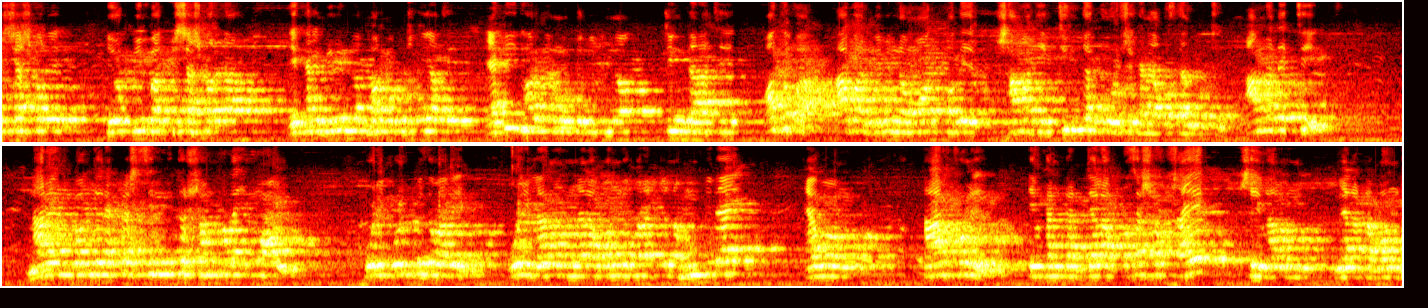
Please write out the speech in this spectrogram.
বিশ্বাস করে, কেউ পীরবাদ বিশ্বাস করে না। এখানে বিভিন্ন ধর্মগোষ্ঠী আছে, একই ধর্মের মধ্যে বিভিন্ন চিন্তা আছে, অথবা আবার বিভিন্ন মত পদের সামাজিক চিন্তাগুলো সেখানে অবস্থান করছে। আমরা দেখছি নারায়ণগঞ্জের একটা চিহ্নিত সাম্প্রদায়িক মহল পরিকল্পিতভাবে ওই লালন মেলা বন্ধ করার জন্য হুমকি দেয় এবং তার ফলে এখানকার জেলা প্রশাসক সাহেব সেই লালন মেলাটা বন্ধ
